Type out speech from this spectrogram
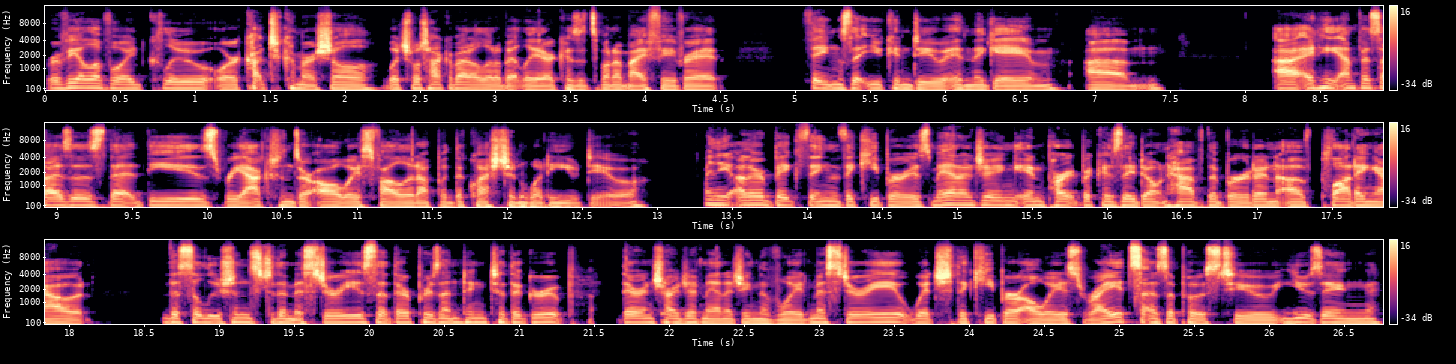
reveal a void clue, or cut to commercial, which we'll talk about a little bit later because it's one of my favorite things that you can do in the game. Um, uh, and he emphasizes that these reactions are always followed up with the question, What do you do? And the other big thing that the keeper is managing, in part because they don't have the burden of plotting out the solutions to the mysteries that they're presenting to the group. They're in charge of managing the void mystery, which the keeper always writes, as opposed to using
